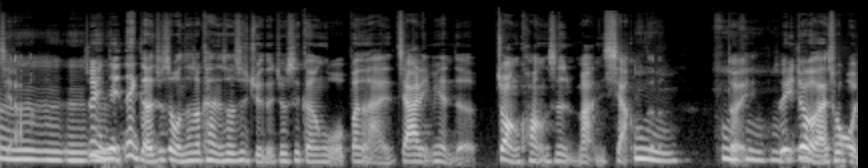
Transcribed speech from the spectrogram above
家，嗯嗯嗯，嗯，所以那那个就是我那时候看的时候是觉得，就是跟我本来家里面的状况是蛮像的，嗯、对，嗯、所以对我来说，我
